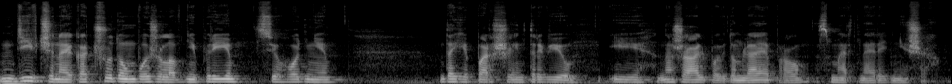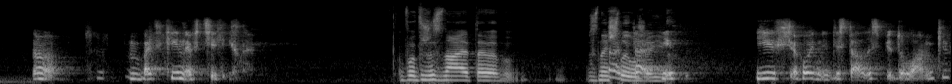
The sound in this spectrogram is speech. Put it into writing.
Дівчина, яка чудом вижила в Дніпрі, сьогодні дає перше інтерв'ю і, на жаль, повідомляє про смерть найрідніших. Ну, батьки не вціліли. Ви вже знаєте, знайшли Так, вже так, їх. Їх сьогодні дістали з-під уламків.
